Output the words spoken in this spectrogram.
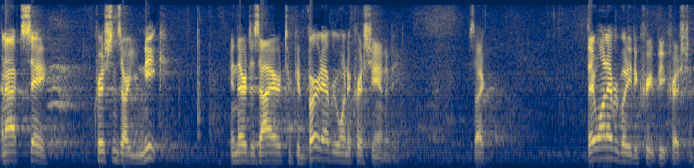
and I have to say, Christians are unique in their desire to convert everyone to Christianity. It's like, they want everybody to be Christian.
